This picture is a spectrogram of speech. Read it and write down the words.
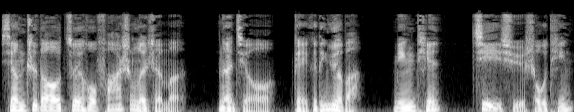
想知道最后发生了什么，那就。”给个订阅吧，明天继续收听。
